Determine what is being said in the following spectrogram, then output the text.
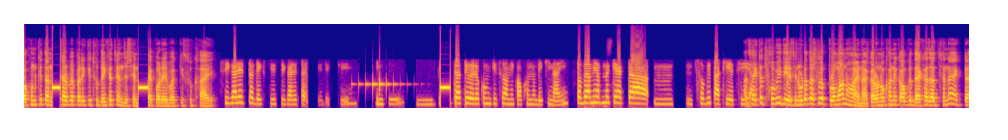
তখন কি তার নেশার ব্যাপারে কিছু দেখেছেন যে সে নেশা করে বা কিছু খায়? সিগারেটটা দেখছি সিগারেটটা দেখছি। কিন্তু জাতীয় এরকম কিছু আমি কখনো দেখি নাই। তবে আমি আপনাকে একটা উম, ছবি পাঠিয়েছি। আচ্ছা একটা ছবি দিয়েছেন ওটা তো আসলে প্রমাণ হয় না কারণ ওখানে কাউকে দেখা যাচ্ছে না একটা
